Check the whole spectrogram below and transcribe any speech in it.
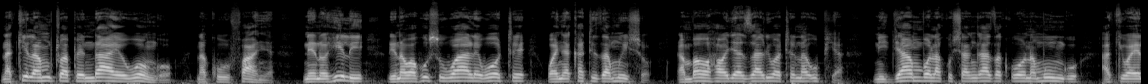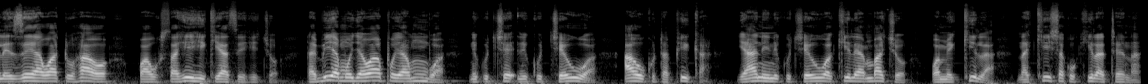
na kila mtu apendaye uongo na kuufanya. Neno hili linawahusu wale wote wa nyakati za mwisho ambao hawajazaliwa tena upya. Ni jambo la kushangaza kuona mungu akiwaelezea watu hao kwa usahihi kiasi hicho. Tabia mojawapo ya mbwa ni, kuche, ni kucheua au kutapika. Yaani ni kucheua kile ambacho wamekila na kisha kukila tena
